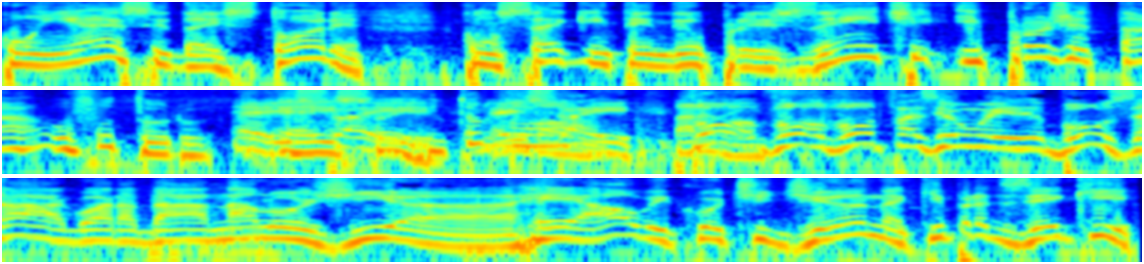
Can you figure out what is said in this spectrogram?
conhece da história consegue entender o presente e projetar o futuro. É isso, aí. Muito é bom. isso aí. Vou, vou, vou fazer um, vou usar agora da analogia real e cotidiana aqui para dizer que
